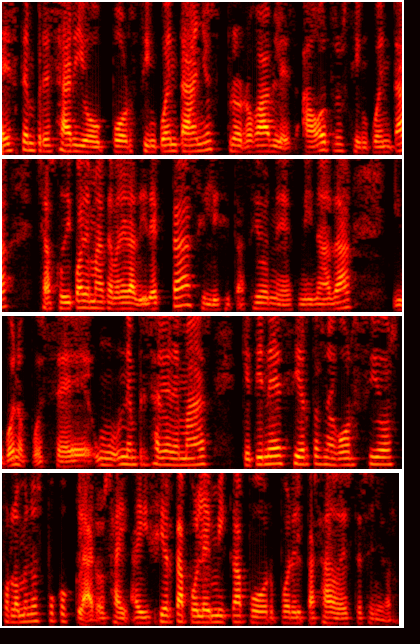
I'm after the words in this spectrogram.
este empresario por 50 años, prorrogables a otros 50, se adjudicó además de manera directa, sin licitaciones ni nada, y bueno, pues eh, un, empresario además que tiene ciertos negocios por lo menos poco claros, hay, cierta polémica por, por el pasado de este señor.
